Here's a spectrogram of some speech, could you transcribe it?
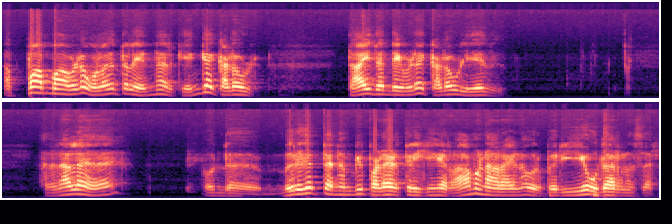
அப்பா அம்மா விட உலகத்தில் என்ன இருக்குது எங்கே கடவுள்? தாய் தந்தை விட கடவுள் ஏது? அதனால் இந்த மிருகத்தை நம்பி படம் எடுத்திருக்கீங்க. ராமநாராயணா ஒரு பெரிய உதாரணம் சார்.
